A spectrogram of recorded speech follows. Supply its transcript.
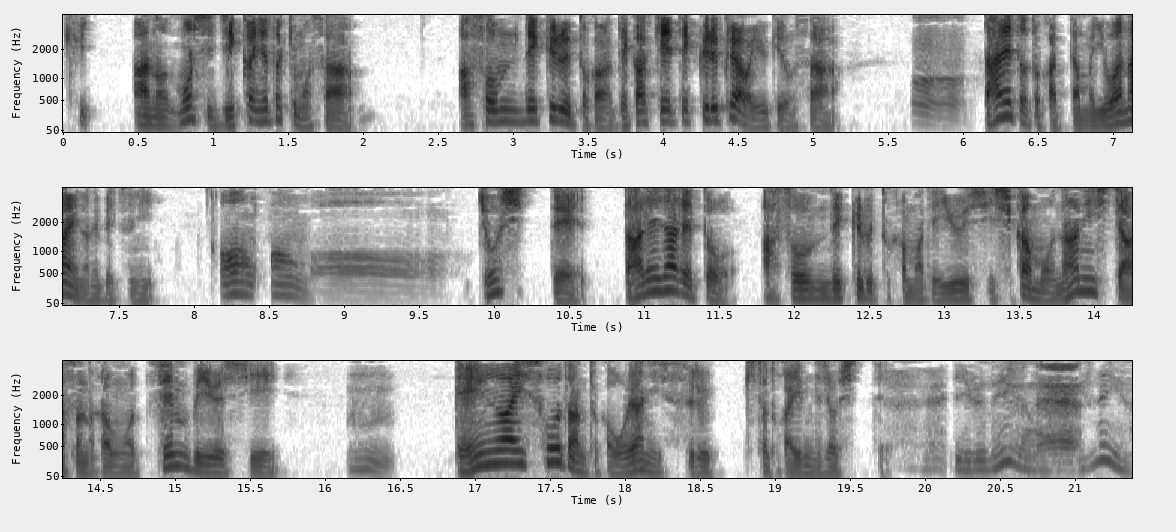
きあの、もし実家にいる時もさ、遊んでくるとか出かけてくるくらいは言うけどさ、うんうん。誰ととかってあんま言わないのね、別に。あん、あん。あ女子って誰々と遊んでくるとかまで言うし、しかも何して遊んだかも全部言うし、うん。恋愛相談とか親にする人とかいるんだ、女子って。いるねいるねいるねよ。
